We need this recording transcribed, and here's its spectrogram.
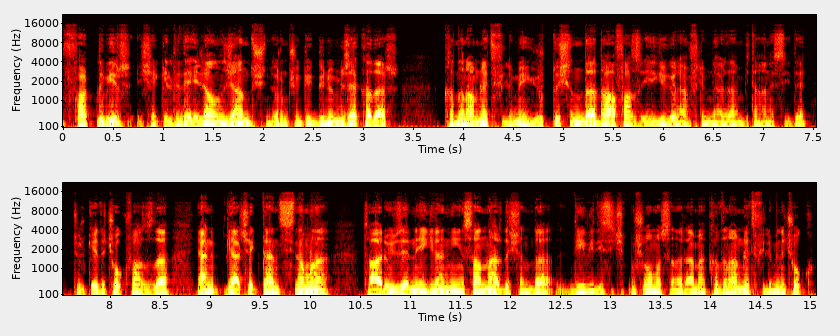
farklı bir şekilde de ele alınacağını düşünüyorum. Çünkü günümüze kadar Kadın Hamlet filmi yurt dışında daha fazla ilgi gören filmlerden bir tanesiydi. Türkiye'de çok fazla yani gerçekten sinema tarihi üzerine ilgilenen insanlar dışında DVD'si çıkmış olmasına rağmen Kadın Hamlet filmini çok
